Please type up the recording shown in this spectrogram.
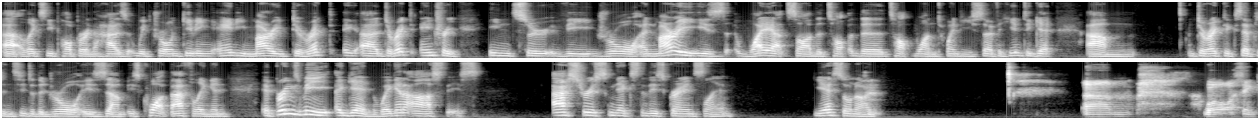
uh, Alexei Popyrin has withdrawn, giving Andy Murray direct uh, direct entry into the draw. And Murray is way outside the top the top 120, so for him to get um, direct acceptance into the draw is um, is quite baffling. And it brings me again. We're going to ask this asterisk next to this Grand Slam. Yes or no? Um, well, I think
